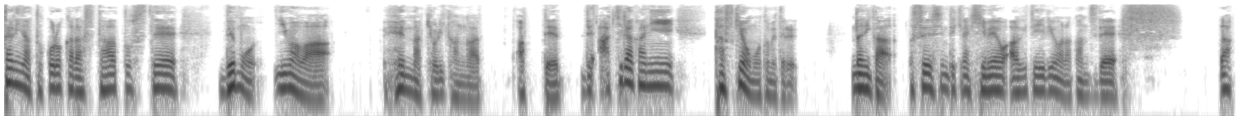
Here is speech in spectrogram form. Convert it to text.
たりなところからスタートして、でも今は変な距離感があって、で、明らかに助けを求めてる。何か精神的な悲鳴を上げているような感じで、ラッ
